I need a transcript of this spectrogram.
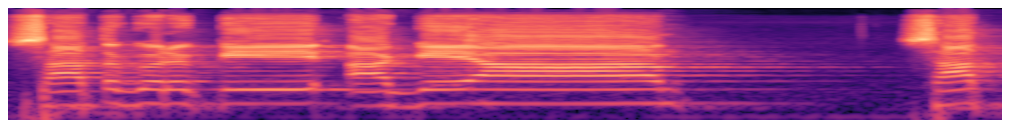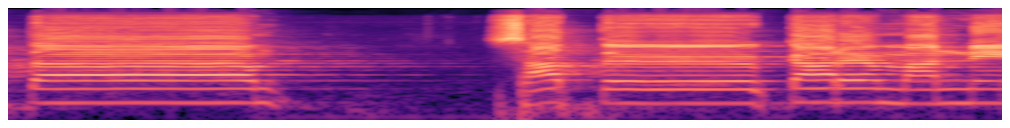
ਸਤਿਗੁਰ ਕੀ ਆਗਿਆ, ਸਤ ਸਤ ਕਰ ਮਾਨੇ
